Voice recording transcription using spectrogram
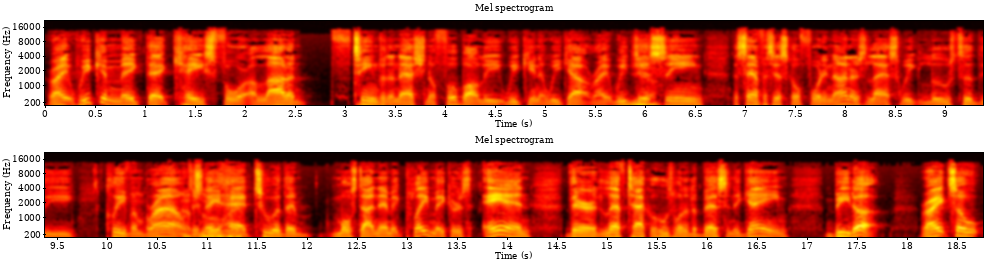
right, we can make that case for a lot of teams in the National Football League week in and week out, right? We just seen the San Francisco 49ers last week lose to the Cleveland Browns, Absolutely. and they had two of their most dynamic playmakers and their left tackle, who's one of the best in the game, beat up, right? So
